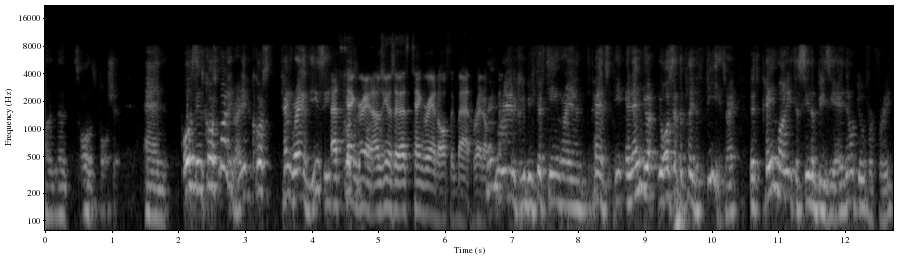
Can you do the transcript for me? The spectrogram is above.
And that's all this bullshit. And all those things cost money, right? It costs 10 grand easy. That's 10 grand. I was going to say that's 10 grand off the bat, right? off. 10 grand, it could be 15 grand, depends. And then you, you also have to pay the fees, right? It's pay money to see the BZA. They don't do it for free.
